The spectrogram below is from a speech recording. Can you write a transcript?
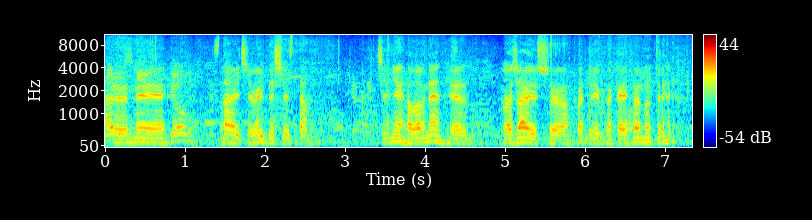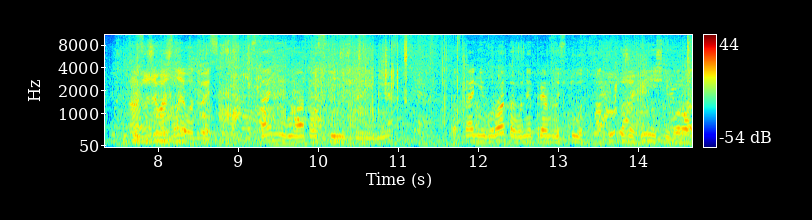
Е, Не знаю, чи вийде щось там чи ні. Головне, я вважаю, що потрібно кайфанути. Дуже важливо, дивись. Останні ворота ось фінішна лінія. Останні ворота вони прямо ось тут, а тут уже фінішні ворота.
